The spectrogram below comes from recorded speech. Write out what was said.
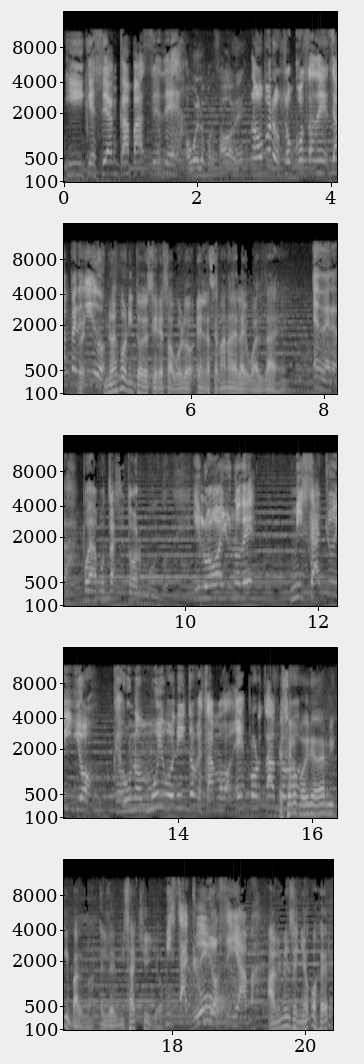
Y que sean capaces de... Abuelo, por favor, ¿eh? No, pero son cosas de... Se han perdido. No es bonito decir eso, abuelo, en la Semana de la Igualdad, ¿eh? Es verdad, puede apuntarse todo el mundo. Y luego hay uno de Misacho y yo, que es uno muy bonito que estamos exportando. Ese lo podría dar Vicky Palma, el del Misachi y yo. Misacho y yo se llama. A mí me enseñó a coger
